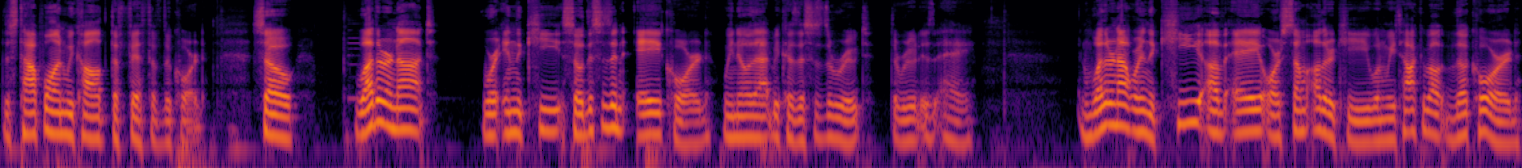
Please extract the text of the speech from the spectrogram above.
This top one, we call it the fifth of the chord. So whether or not we're in the key, so this is an A chord. We know that because this is the root. The root is A. And whether or not we're in the key of A or some other key, when we talk about the chord,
